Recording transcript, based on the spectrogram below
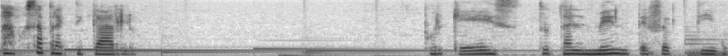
Vamos a practicarlo porque es totalmente efectivo.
